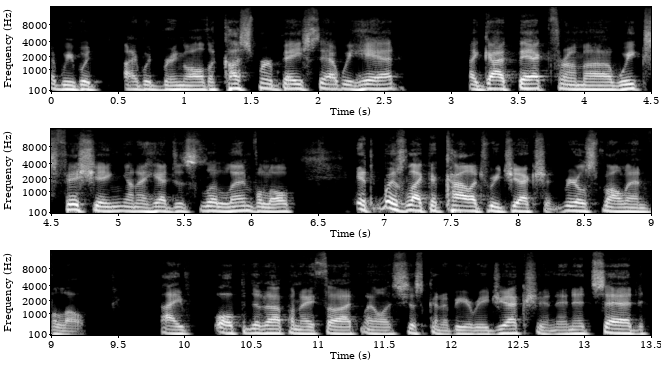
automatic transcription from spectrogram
uh, we would I would bring all the customer base that we had. I got back from a week's fishing and I had this little envelope. It was like a college rejection, real small envelope. I opened it up and I thought, well, it's just going to be a rejection. And it said,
